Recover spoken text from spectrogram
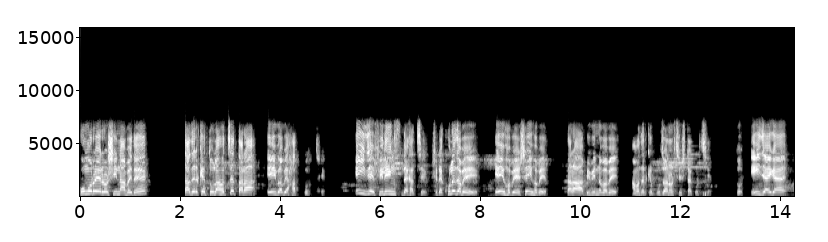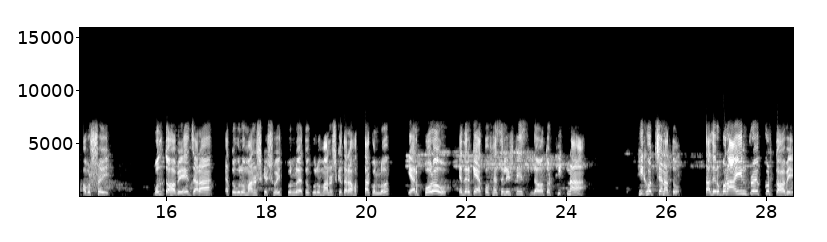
কোমরে রশি না বেঁধে তাদেরকে তোলা হচ্ছে, তারা এইভাবে হাত তুলছে। এই যে ফিলিংস দেখাচ্ছে, সেটা খুলে যাবে, এই হবে, সেই হবে। তারা বিভিন্নভাবে আমাদেরকে বোঝানোর চেষ্টা করছে। তো এই জায়গায় অবশ্যই বলতে হবে, যারা এতগুলো মানুষকে শহীদ করল, এতগুলো মানুষকে তারা হত্যা করল এর পরেও এদেরকে এত ফ্যাসিলিটিস দেওয়া তো ঠিক না। ঠিক হচ্ছে না তো। তাদের উপর আইন প্রয়োগ করতে হবে।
